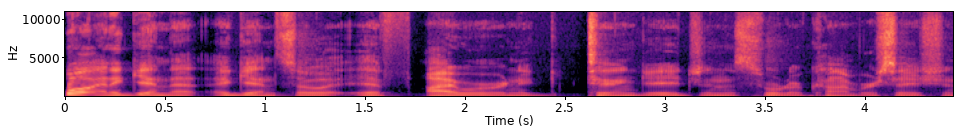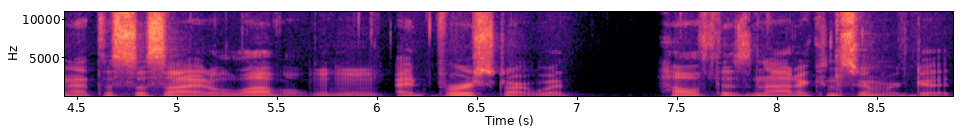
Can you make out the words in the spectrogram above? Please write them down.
Well, and again, that again, so if I were in, to engage in this sort of conversation at the societal level, Mm-hmm. I'd first start with health is not a consumer good.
